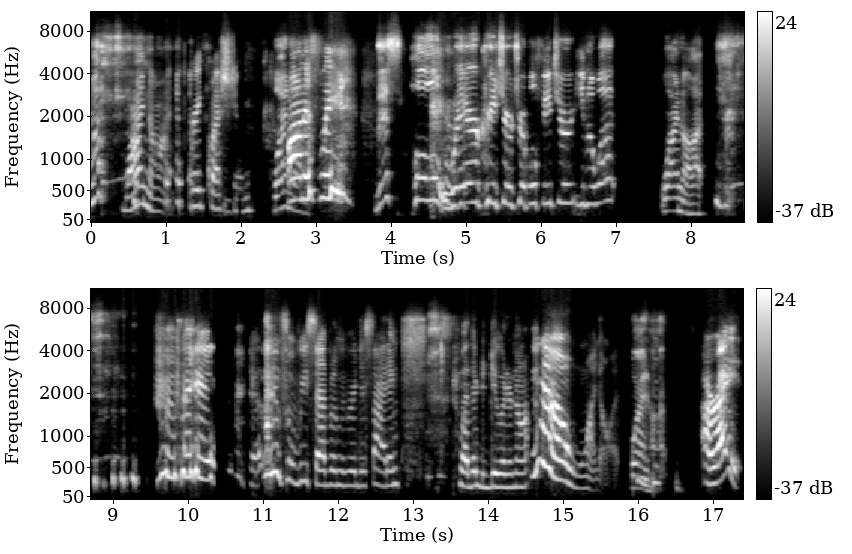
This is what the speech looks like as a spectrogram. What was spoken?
Why not? Great question. Why not? Honestly, This whole rare creature triple feature, you know what? Why not? yeah, that's what we said when we were deciding whether to do it or not. No, why not? Why not? All right.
